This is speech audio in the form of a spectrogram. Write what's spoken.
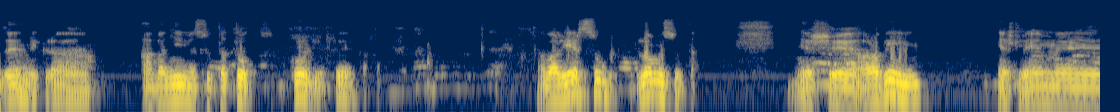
זה נקרא אבנים מסוטטות, הכל יפה ככה. אבל יש סוג לא מסוטט. יש אה, ערבים, יש להם, אה,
